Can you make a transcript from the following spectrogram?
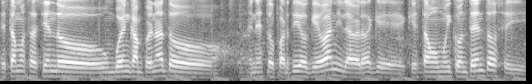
estamos haciendo un buen campeonato en estos partidos que van y la verdad que, que estamos muy contentos y,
